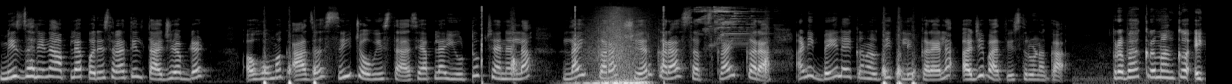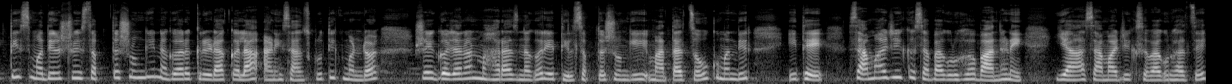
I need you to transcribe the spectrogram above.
मिस झाली ना आपल्या परिसरातील ताजी अपडेट? अहो मग आजच सी चोवीस तास या आपल्या यूट्यूब चॅनलला लाईक करा शेअर करा सबस्क्राईब करा आणि बेल आयकॉनवरती क्लिक करायला अजिबात विसरू नका. प्रभाग क्रमांक एकतीस मधील श्री सप्तशृंगी नगर क्रीडा कला आणि सांस्कृतिक मंडळ श्री गजानन महाराज नगर येथील सप्तशृंगी माता चौक मंदिर इथे सामाजिक सभागृह बांधणे या सामाजिक सभागृहाचे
